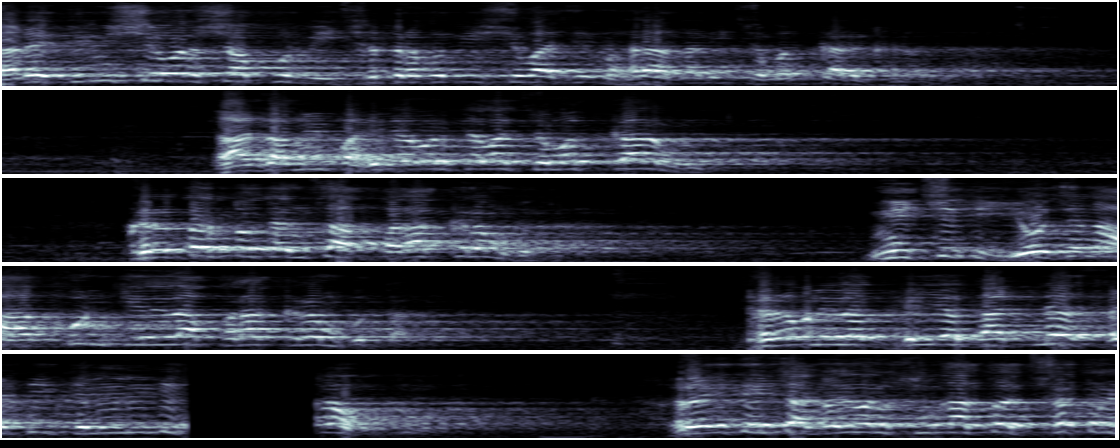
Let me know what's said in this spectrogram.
साडेतीनशे वर्षापूर्वी छत्रपती शिवाजी महाराजांनी चमत्कार घडवला. आज आम्ही पाहिल्यावर त्याला चमत्कार म्हणतो. खर तर तो त्यांचा पराक्रम होता. निश्चित योजना आखून केलेला पराक्रम होता. ठरवलेलं ध्येय गाठण्यासाठी केलेली जी होती रयतेच्या गळीवर सुखाचं छत्र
